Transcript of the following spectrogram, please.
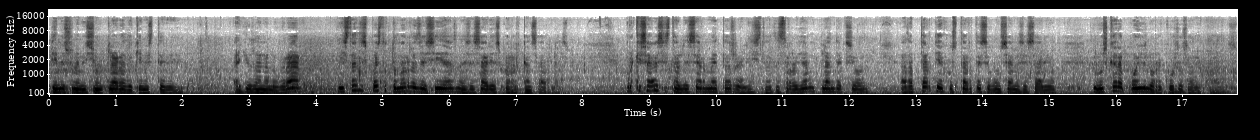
Tienes una visión clara de quienes te ayudan a lograr y estás dispuesto a tomar las decisiones necesarias para alcanzarlas. Porque sabes establecer metas realistas, desarrollar un plan de acción, adaptarte y ajustarte según sea necesario y buscar apoyo y los recursos adecuados.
